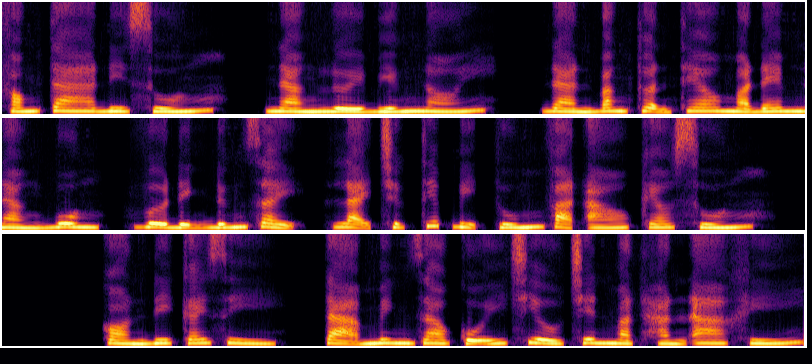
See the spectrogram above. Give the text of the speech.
Phóng ta đi xuống, nàng lười biếng nói, đàn băng thuận theo mà đem nàng buông, vừa định đứng dậy, lại trực tiếp bị túm vạt áo kéo xuống. Còn đi cái gì, tạ Minh Giao cố ý chiều trên mặt hắn A khí,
